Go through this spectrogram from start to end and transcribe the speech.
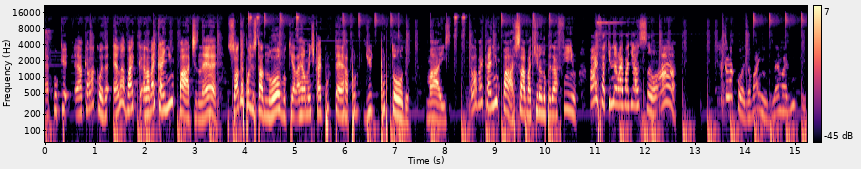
É porque é aquela coisa, ela vai, ela vai caindo em partes, né? Só depois do Estado Novo que ela realmente cai por terra, por, de, por todo. Mas ela vai caindo em partes, sabe? Vai tirando um pedacinho. Ah, isso aqui não é mais vadiação. Ah, aquela coisa, vai indo, né? Mas enfim.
